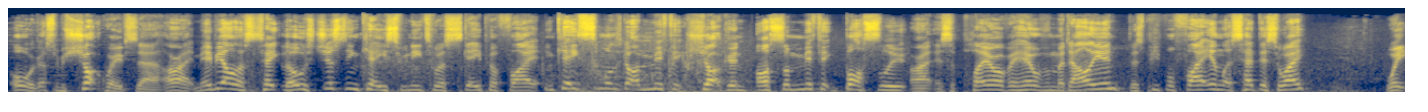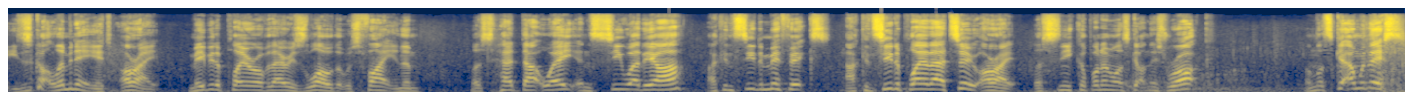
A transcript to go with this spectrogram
Oh, we got some shockwaves there. All right, maybe I'll just take those just in case we need to escape a fight. In case someone's got a mythic shotgun or some mythic boss loot. All right, there's a player over here with a medallion. There's people fighting. Let's head this way. Wait, he just got eliminated. All right, maybe the player over there is low that was fighting them. Let's head that way and see where they are. I can see the mythics. I can see the player there too. All right, let's sneak up on him. Let's get on this rock. And let's get on with this.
